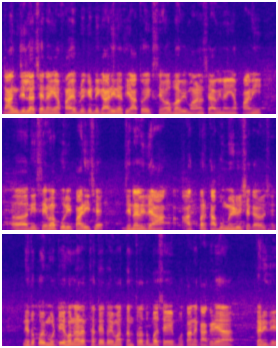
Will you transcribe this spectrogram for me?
ડાંગ જિલ્લા છે ને અહીંયા ફાયર બ્રિગેડની ગાડી નથી. આ તો એક સેવાભાવી માણસે આવીને અહીંયા પાણીની સેવા પૂરી પાડી છે, જેના લીધે આ આગ પર કાબૂ મેળવી શકાયો છે. ને તો કોઈ મોટી હોનારત થતે તો એમાં તંત્ર તો બસ એ પોતાના કાગળિયા કરી દે.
